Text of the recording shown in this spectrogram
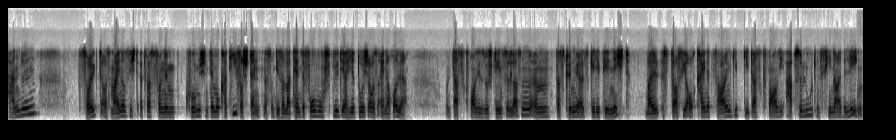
handeln, zeugt aus meiner Sicht etwas von einem komischen Demokratieverständnis. Und dieser latente Vorwurf spielt ja hier durchaus eine Rolle. Und das quasi so stehen zu lassen, ähm, das können wir als GdP nicht, weil es dafür auch keine Zahlen gibt, die das quasi absolut und final belegen.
